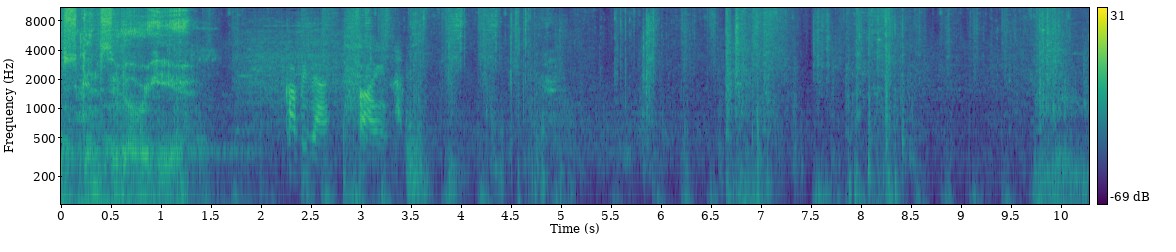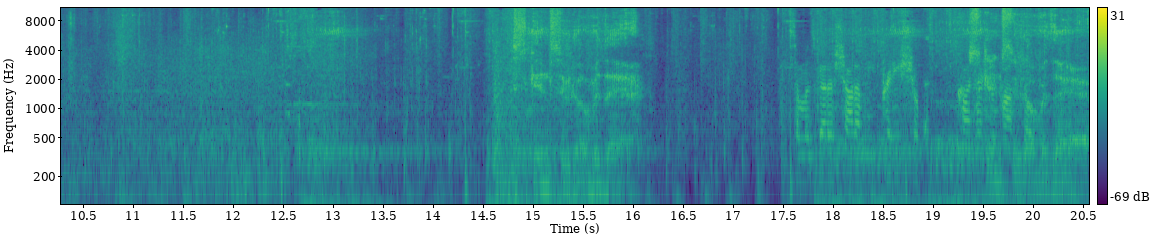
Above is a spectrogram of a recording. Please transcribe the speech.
Skin suit over here. Copy that. Fine. Skin suit over there. Someone's got a shot on me pretty sure. Contact Skin suit over there.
